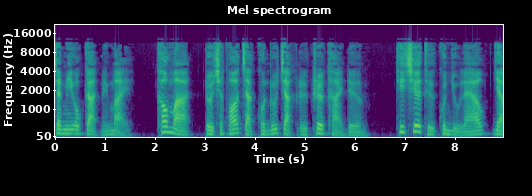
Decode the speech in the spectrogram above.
จะมีโอกาสใหม่ๆ เข้ามาโดยเฉพาะจากคนรู้จักหรือเครือข่ายเดิม ที่เชื่อถือคุณอยู่แล้ว อย่า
